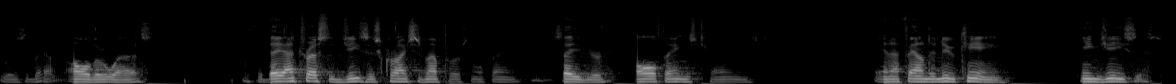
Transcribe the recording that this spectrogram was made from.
was about all there was. But the day I trusted Jesus Christ as my personal thing, Savior, all things changed. And I found a new King, King Jesus,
